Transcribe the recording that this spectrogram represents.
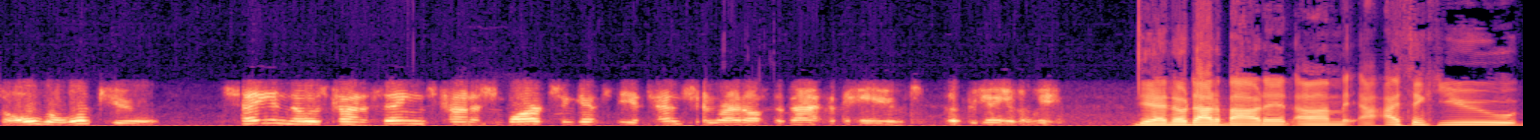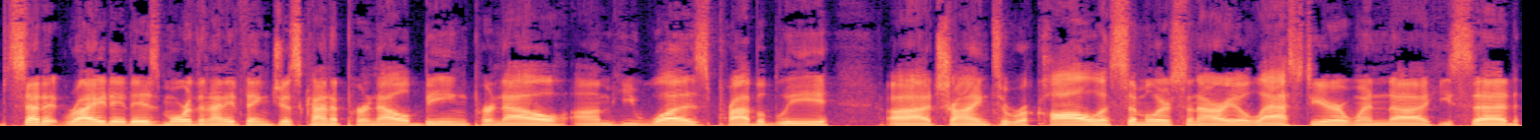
to overlook you, saying those kind of things kind of sparks and gets the attention right off the bat at the the beginning of the week. Yeah, no doubt about it. Um, I think you said it right. It is more than anything just kind of Pernell being Pernell. Um, he was probably uh, trying to recall a similar scenario last year when uh, he said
